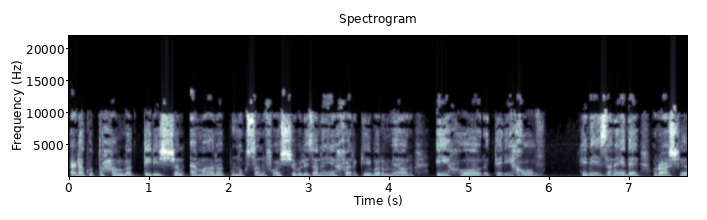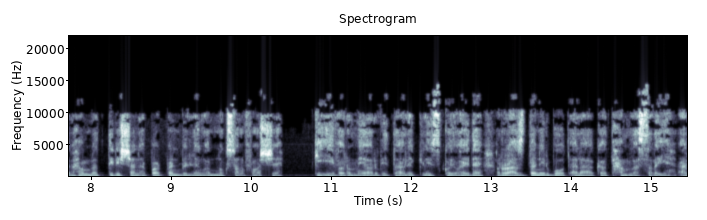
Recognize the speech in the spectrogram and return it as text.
এডাকুত হামলা তিরিশ জন এমারত নুকসান ফসছে বলে জানাই খারকিবার মেয়র ই হোর তেরিখোভ। হিবে জানাই দে রাশিয়ার হামলা তিরিশ জন অ্যাপার্টমেন্ট বিল্ডিং নুকসান ফসছে কি এবার মেয়র ভিতালি ক্লিসকয় হয়ে দে রাজধানীর বহুত এলাকাত হামলা চালাই আর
